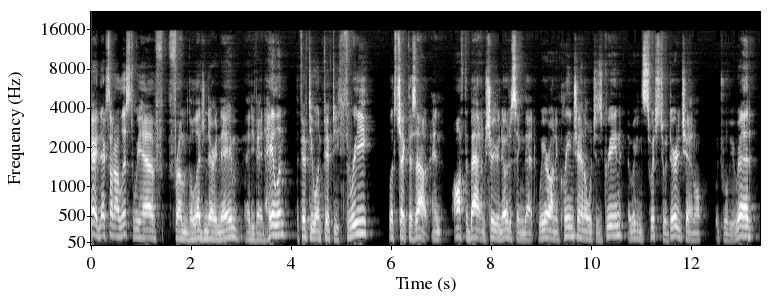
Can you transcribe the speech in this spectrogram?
Okay, next on our list we have from the legendary name Eddie Van Halen, the 5150 III. Let's check this out. And off the bat, I'm sure you're noticing that we are on a clean channel, which is green, and we can switch to a dirty channel, which will be red.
